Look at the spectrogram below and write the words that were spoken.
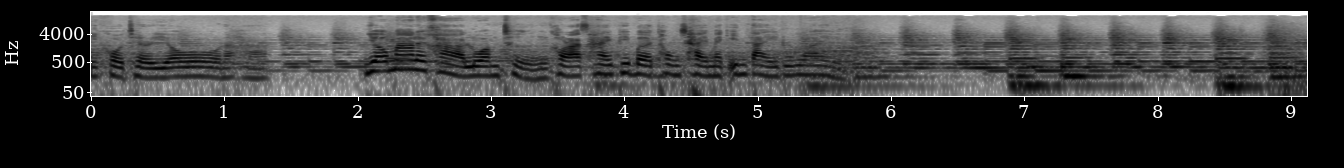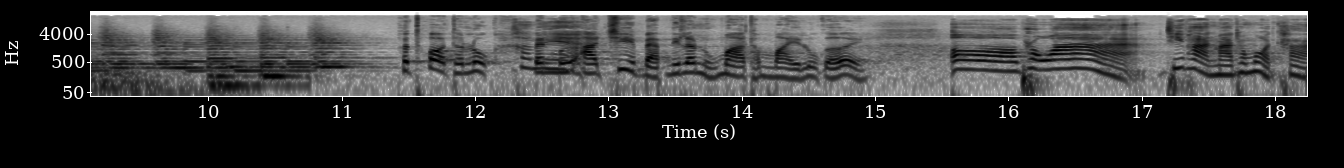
นิโคเทริโอนะคะ เยอะมากเลยค่ะ รวมถึงคอรัสให้พี่เบิร์ดธงชัย แม็กอินไตด้วย ขอโทษเธอะลูก ค่ะเป็นแม่ มืออาชีพแบบนี้แล้วหนูมาทำไมลูกเอ้ย เออเพราะว่าที่ผ่านมาทั้งหมดค่ะ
